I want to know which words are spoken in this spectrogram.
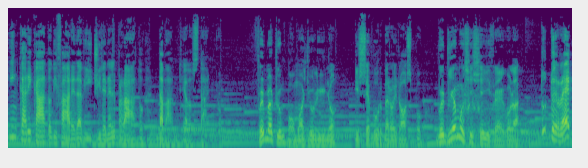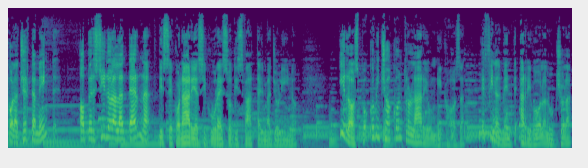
incaricato di fare da vigile nel prato davanti allo stagno. Fermati un po', Maggiolino, disse burbero il rospo. Vediamo se sei in regola. Tutto in regola, certamente. Ho persino la lanterna. disse con aria sicura e soddisfatta il maggiolino. Il rospo cominciò a controllare ogni cosa e finalmente arrivò alla lucciola,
